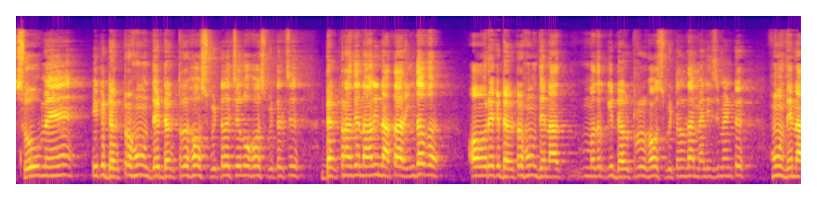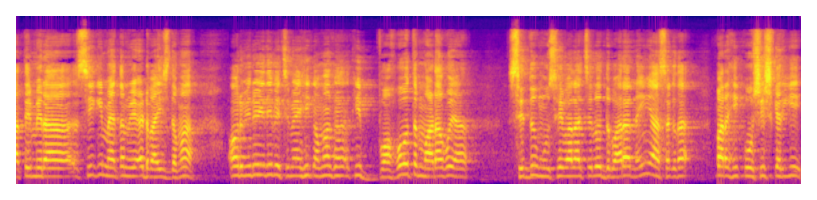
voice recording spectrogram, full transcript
ਸੋ ਮੈਂ ਇੱਕ ਡਾਕਟਰ ਹੋਣ ਦੇ, ਡਾਕਟਰ ਹਸਪੀਟਲ, ਚਲੋ ਹਸਪੀਟਲ 'ਚ ਡਾਕਟਰਾਂ ਦੇ ਨਾਲ ਹੀ ਨਾਤਾ ਰਹਿੰਦਾ ਵਾ। ਔਰ ਇੱਕ ਡਾਕਟਰ ਹੋਣ ਦੇ ਨਾਲ, ਮਤਲਬ ਕਿ ਡਾਕਟਰ ਹਸਪੀਟਲ ਦਾ ਮੈਨੇਜਮੈਂਟ ਹੋਣ ਦੇ ਨਾਤੇ ਮੇਰਾ ਸੀ ਕਿ ਮੈਂ ਤੁਹਾਨੂੰ ਇਹ ਐਡਵਾਈਸ ਦਵਾਂ ਔਰ ਵੀਰੇ, ਇਹਦੇ ਵਿੱਚ ਮੈਂ ਇਹੀ ਕਹਾਂਗਾ ਕਿ ਬਹੁਤ ਮਾੜਾ ਹੋਇਆ। ਸਿੱਧੂ ਮੂਸੇਵਾਲਾ ਚਲੋ ਦੁਬਾਰਾ ਨਹੀਂ ਆ ਸਕਦਾ, ਪਰ ਅਸੀਂ ਕੋਸ਼ਿਸ਼ ਕਰੀਏ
